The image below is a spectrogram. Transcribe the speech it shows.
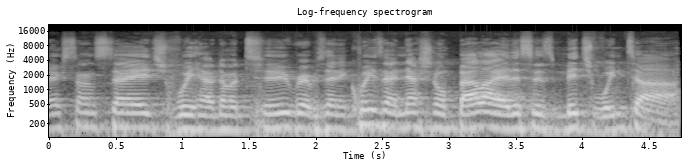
Next on stage, we have number two representing Queensland National Ballet. This is Mitch Winter.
